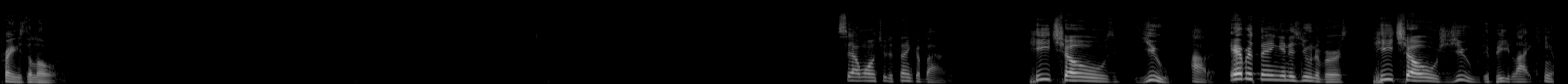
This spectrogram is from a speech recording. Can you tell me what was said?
Praise the Lord. See, I want you to think about it. He chose you out of everything in this universe. He chose you to be like him.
